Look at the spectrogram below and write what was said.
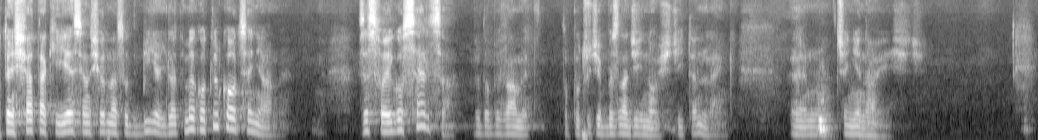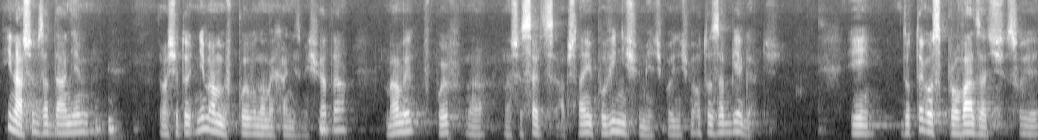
no ten świat taki jest, on się od nas odbija i dlatego my go tylko oceniamy. Ze swojego serca wydobywamy to poczucie beznadziejności, ten lęk czy nienawiść. I naszym zadaniem, właśnie to nie mamy wpływu na mechanizmy świata, mamy wpływ na nasze serce, a przynajmniej powinniśmy mieć, powinniśmy o to zabiegać. I do tego sprowadzać swoje,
